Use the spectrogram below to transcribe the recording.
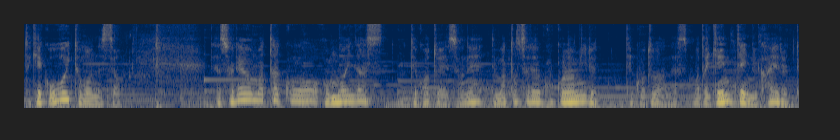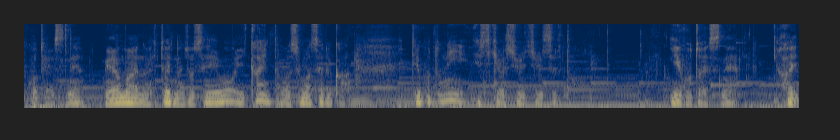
て結構多いと思うんですよ。でそれをまたこう思い出すってことですよね。でまたそれを試みるってことなんです。また原点に帰るってことですね。目の前の一人の女性をいかに楽しませるかっていうことに意識を集中するということですね。はい。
